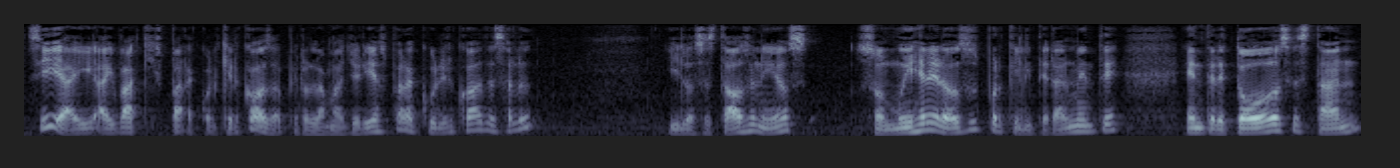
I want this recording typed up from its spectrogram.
Sí, hay, hay para cualquier cosa, pero la mayoría es para cubrir cosas de salud. Y los Estados Unidos son muy generosos porque literalmente entre todos están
